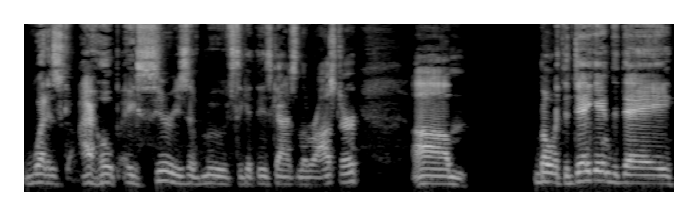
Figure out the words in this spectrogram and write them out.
what is I hope a series of moves to get these guys on the roster. Um, but with the day game today,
